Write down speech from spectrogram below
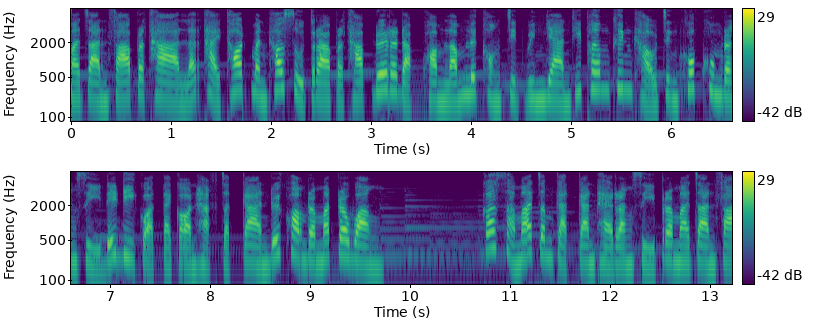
มาจารย์ฟ้าประธาน และถ่ายทอดมันเข้าสู่ตราประทับด้วยระดับความล้ำลึกของจิตวิญญาณที่เพิ่มขึ้นเขาจึงควบคุมรังสีได้ดีกว่าแต่ก่อนหากจัดการด้วยความระมัดระวัง ก็สามารถจำกัดการแผ่รังสีปรมาจารย์ฟ้า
